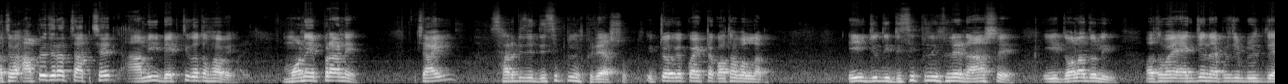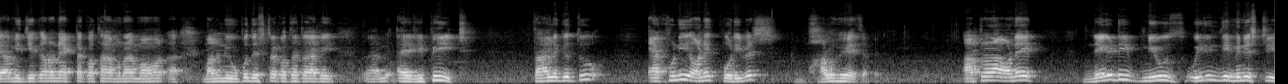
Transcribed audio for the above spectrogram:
অথবা আপনি যারা চাচ্ছেন, আমি ব্যক্তিগতভাবে মনে প্রাণে চাই সার্ভিসে ডিসিপ্লিন ফিরে আসুক। একটু আগে কয়েকটা কথা বললাম। এই যদি ডিসিপ্লিন ফিরে না আসে, এই দলাদলি অথবা একজন অ্যাপ্রোচের বিরুদ্ধে আমি যে কারণে একটা কথা আমরা মাননীয় উপদেষ্টার কথাটা আমি আমি আই রিপিট তাহলে কিন্তু এখনই অনেক পরিবেশ ভালো হয়ে যাবে। আপনারা অনেক negative news within the ministry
